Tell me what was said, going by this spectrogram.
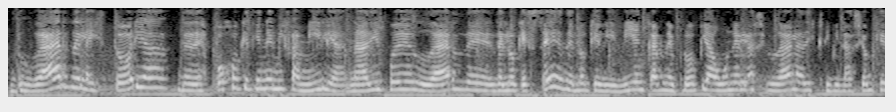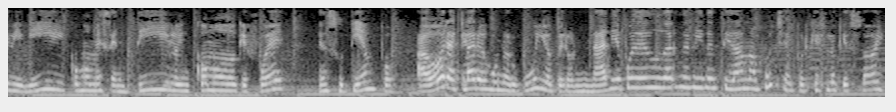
dudar de la historia de despojo que tiene mi familia, nadie puede dudar de, de lo que sé, de lo que viví en carne propia, aún en la ciudad, la discriminación que viví, cómo me sentí, lo incómodo que fue en su tiempo. Ahora, claro, es un orgullo, pero nadie puede dudar de mi identidad mapuche porque es lo que soy.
